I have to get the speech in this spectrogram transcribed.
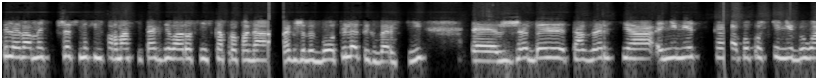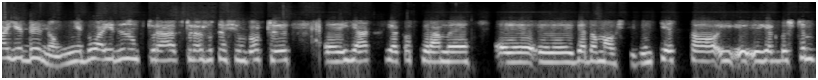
tyle mamy sprzecznych informacji, tak działa rosyjska propaganda, tak, żeby było tyle tych wersji, e, żeby ta wersja niemiecka po prostu nie była jedyną, nie była jedyną, która, która rzuca się w oczy, e, jak, jak otwieramy wiadomości. Więc jest to jakby z czym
